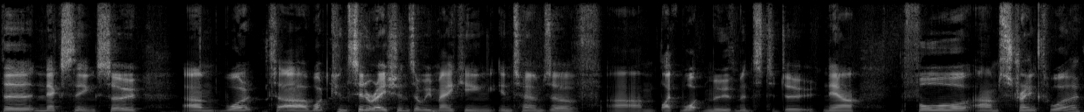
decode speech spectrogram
the next thing, so um, what uh, what considerations are we making in terms of um, like what movements to do? Now, for um, strength work,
